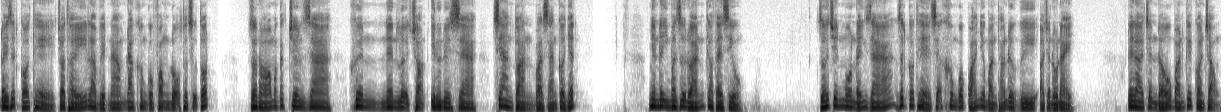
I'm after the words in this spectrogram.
Đây rất có thể cho thấy là Việt Nam đang không có phong độ thật sự tốt. Do đó mà các chuyên gia khuyên nên lựa chọn Indonesia sẽ an toàn và sáng cờ nhất. Nhận định và dự đoán kèo tài xỉu Giới chuyên môn đánh giá rất có thể sẽ không có quá nhiều bàn thắng được ghi ở trận đấu này. Đây là trận đấu bán kết quan trọng.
